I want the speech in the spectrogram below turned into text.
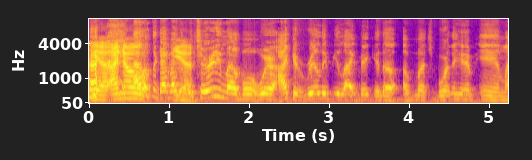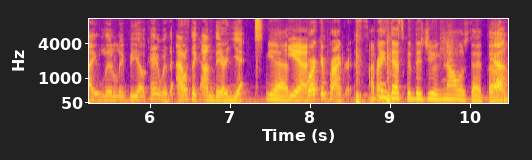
Yeah. I know. I don't think I'm at yeah. the maturity level where I could really be like making a, a much more than him and like literally be okay with it. I don't think I'm there yet. yeah. Yeah. Work in progress. I think that's good that you acknowledge that, though. Yeah.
